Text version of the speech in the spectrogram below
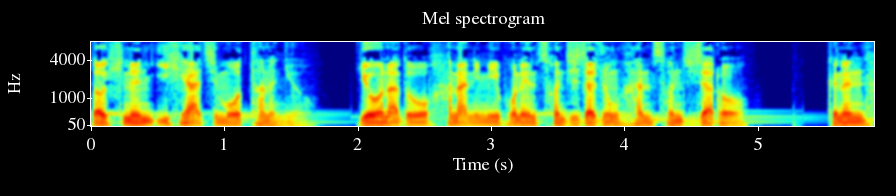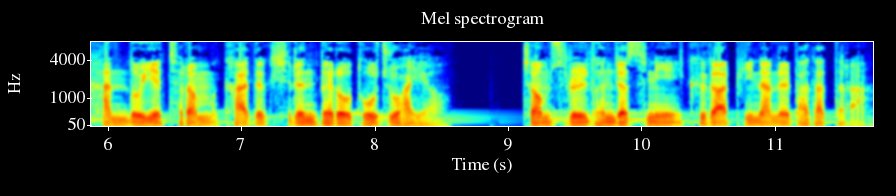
너희는 이해하지 못하느뇨. 요나도 하나님이 보낸 선지자 중 한 선지자로 그는 한 노예처럼 가득 실은 배로 도주하여 점수를 던졌으니 그가 비난을 받았더라.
